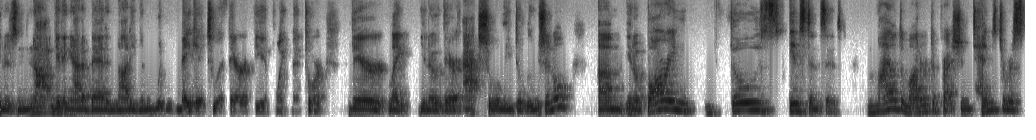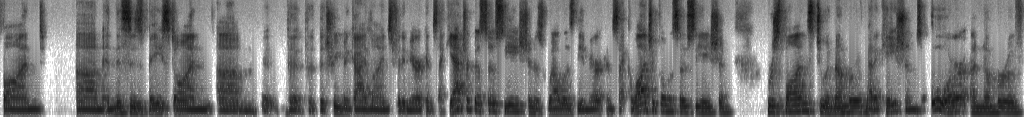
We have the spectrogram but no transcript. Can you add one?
you know, just not getting out of bed and not even wouldn't make it to a therapy appointment, or they're like, you know, they're actually delusional. Um, you know, barring those instances, mild to moderate depression tends to respond um, and this is based on um, the, the, the, treatment guidelines for the American Psychiatric Association as well as the American Psychological Association, responds to a number of medications or a number of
